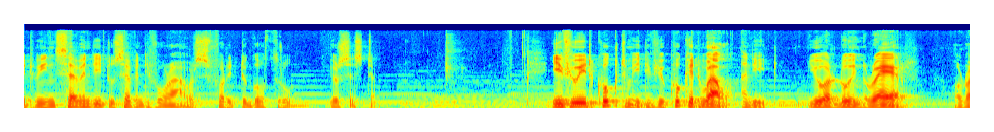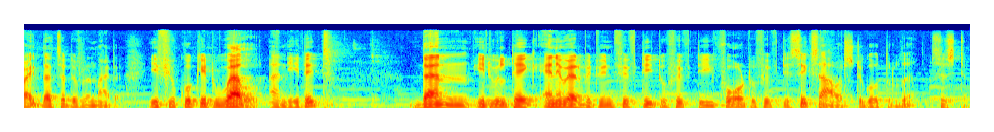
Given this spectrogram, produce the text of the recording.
between seventy to seventy-four hours for it to go through your system. If you eat cooked meat, if you cook it well and eat, you are doing rare, all right, that's a different matter. If you cook it well and eat it, then it will take anywhere between fifty to fifty-four to fifty-six hours to go through the system.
